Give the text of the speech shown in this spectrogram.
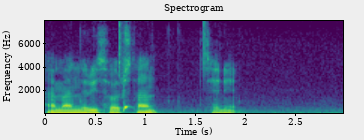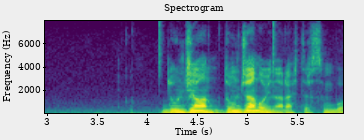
Hemen research'ten seni Duncan, Duncan oyun araştırsın bu.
